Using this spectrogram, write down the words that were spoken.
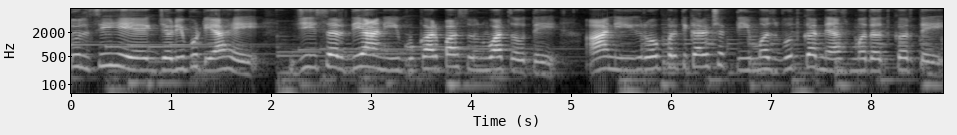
तुलसी ही एक जडीबुटी आहे जी सर्दी आणि बुखारपासून वाचवते आणि रोगप्रतिकारक शक्ती मजबूत करण्यास मदत करते.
